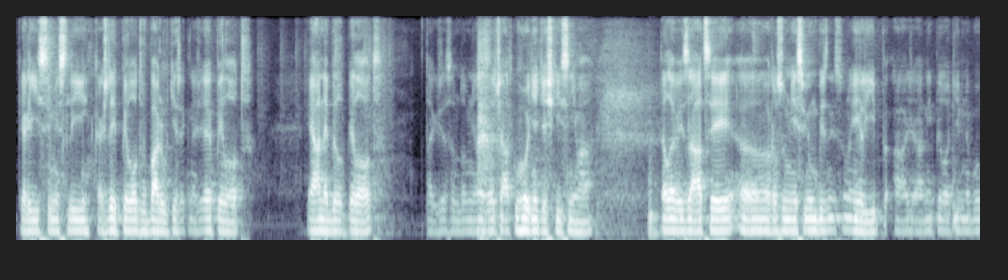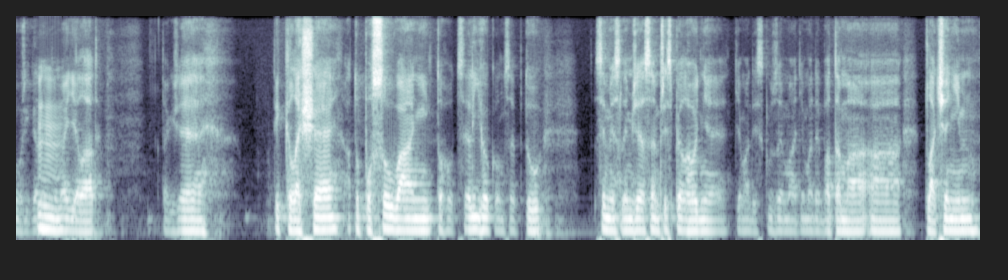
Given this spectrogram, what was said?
který si myslí, každý pilot v baru ti řekne, že je pilot. Já nebyl pilot, takže jsem to měl na začátku hodně těžký s nima. Televizáci uh, rozumějí svým biznisu nejlíp a žádný piloti jim nebudou říkat, mm. jak to mají dělat. Takže ty kleše a to posouvání toho celého konceptu si myslím, že jsem přispěl hodně těma diskuzema, těma debatama a tlačením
